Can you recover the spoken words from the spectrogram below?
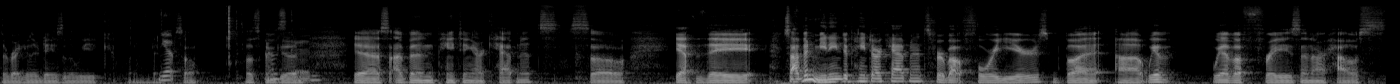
the regular days of the week. Yep. So that's been That was good. Yes, Yeah. So I've been painting our cabinets. So yeah, they. So I've been meaning to paint our cabinets for about four years, but uh, we have we have a phrase in our house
